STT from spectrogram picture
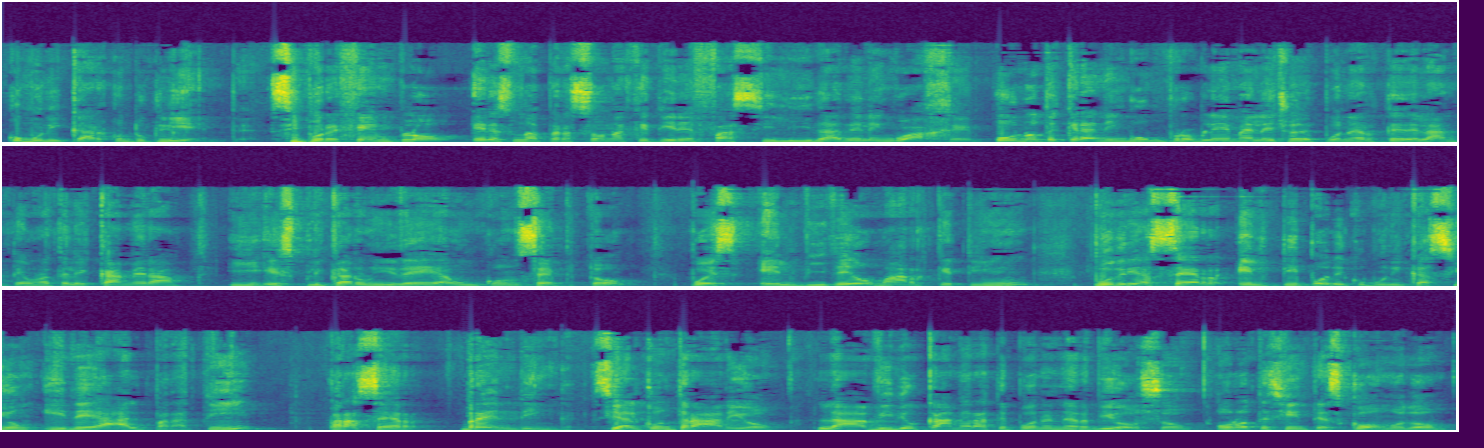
comunicar con tu cliente. Si por ejemplo eres una persona que tiene facilidad de lenguaje o no te crea ningún problema el hecho de ponerte delante a una telecámara y explicar una idea, un concepto, pues el video marketing podría ser el tipo de comunicación ideal para ti para hacer branding. Si al contrario la videocámara te pone nervioso o no te sientes cómodo,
